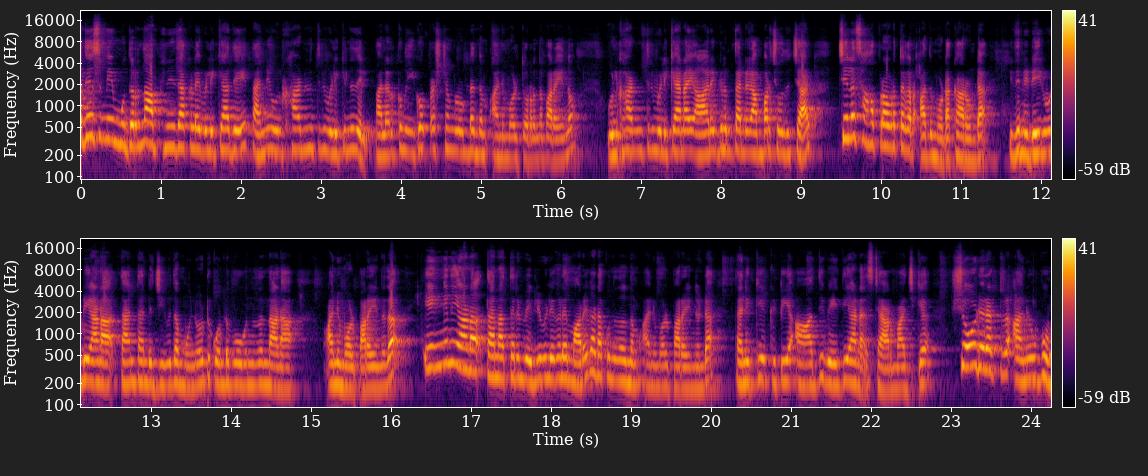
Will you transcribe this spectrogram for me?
അതേസമയം മുതിർന്ന അഭിനേതാക്കളെ വിളിക്കാതെ തന്നെ ഉദ്ഘാടനത്തിന് വിളിക്കുന്നതിൽ പലർക്കും ഈഗോ പ്രശ്നങ്ങളുണ്ടെന്നും അനുമോൾ തുറന്നു പറയുന്നു. ഉദ്ഘാടനത്തിന് വിളിക്കാനായി ആരെങ്കിലും തന്റെ നമ്പർ ചോദിച്ചാൽ ചില സഹപ്രവർത്തകർ അത് മുടക്കാറുണ്ട്. ഇതിനിടയിലൂടെയാണ് താൻ തന്റെ ജീവിതം മുന്നോട്ട് കൊണ്ടുപോകുന്നതെന്നാണ് അനുമോൾ പറയുന്നത്. എങ്ങനെയാണ് താൻ അത്തരം വെല്ലുവിളികളെ മറികടക്കുന്നതെന്നും അനുമോൾ പറയുന്നുണ്ട്. തനിക്ക് കിട്ടിയ ആദ്യ വേദിയാണ് സ്റ്റാർ മാജിക്. ഷോ ഡയറക്ടർ അനൂപും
